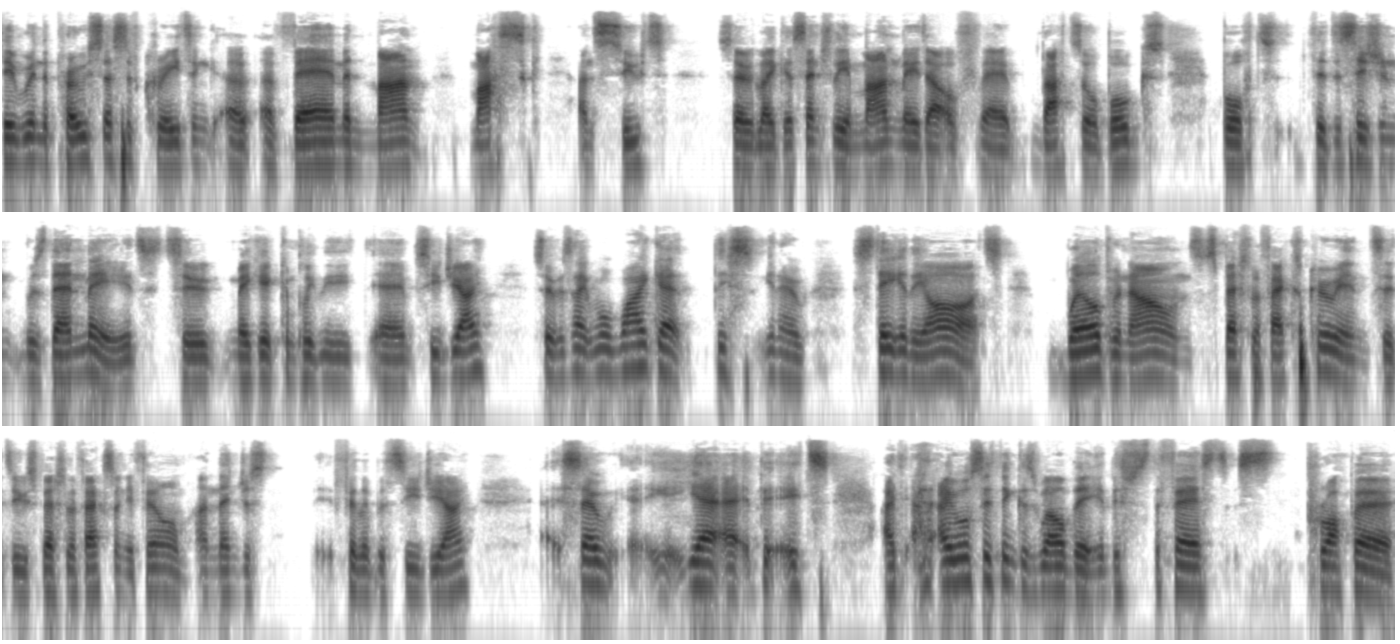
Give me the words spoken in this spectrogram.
they were in the process of creating a, a vermin man mask and suit. So like essentially a man made out of uh, rats or bugs. But the decision was then made to make it completely um, CGI. So it was like, well, why get this, you know, state of the art, world renowned special effects crew in to do special effects on your film and then just fill it with CGI? so uh, yeah, uh, it's. I, I also think as well that this is the first proper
